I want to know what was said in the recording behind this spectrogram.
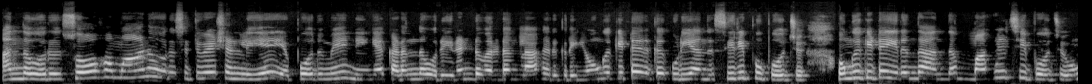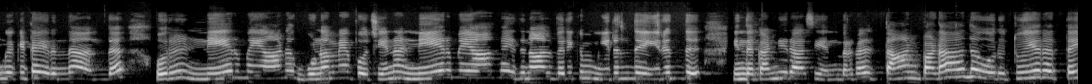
அந்த ஒரு சோகமான ஒரு சுச்சுவேஷன்லயே எப்போதுமே நீங்க கடந்த ஒரு இரண்டு வருடங்களாக இருக்கிறீங்க. உங்ககிட்ட இருக்கக்கூடிய அந்த சிரிப்பு போச்சு. உங்ககிட்ட இருந்த அந்த மகிழ்ச்சி போச்சு. உங்ககிட்ட இருந்த அந்த ஒரு நேர்மையான குணமே போச்சு. ஏன்னா நேர்மையாக இது நாள் வரைக்கும் இருந்து இருந்து இந்த கன்னிராசி என்பர்கள் தான் படாத ஒரு துயரத்தை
